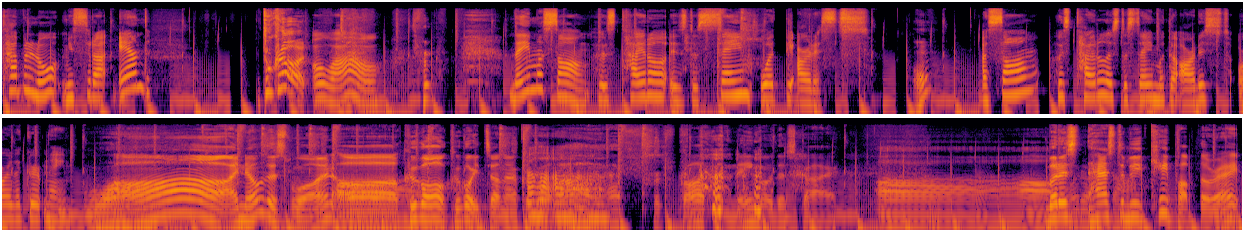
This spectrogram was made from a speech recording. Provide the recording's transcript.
Tablo, Mithra, and Tukutz. Oh wow. Name a song whose title is the same with the artists. Oh A song whose title is the same with the artist or the group name. 아, I know this one. 어, 그거 그거 있잖아. 그거. 아하, 아하, 아, I forgot the name of this guy. 아. But it has to be K-pop though, right?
